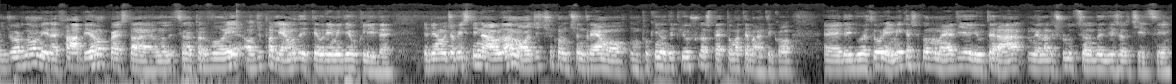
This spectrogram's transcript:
Buongiorno, Mira e Fabio, questa è una lezione per voi. Oggi parliamo dei teoremi di Euclide. Li abbiamo già visti in aula, ma oggi ci concentriamo un pochino di più sull'aspetto matematico eh, dei due teoremi che secondo me vi aiuterà nella risoluzione degli esercizi.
